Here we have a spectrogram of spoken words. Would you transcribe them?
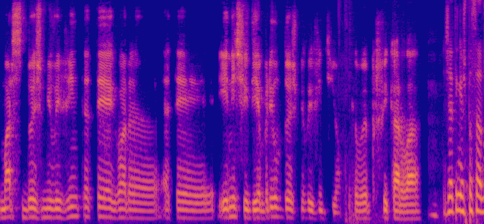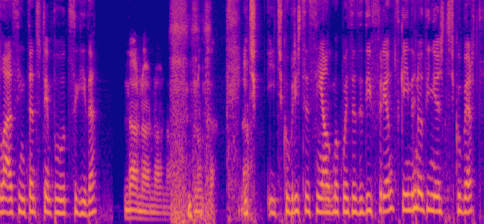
março de 2020 até agora, até início de abril de 2021, acabei por ficar lá. Já tinhas passado lá assim tanto tempo de seguida? Não, não, não, não, nunca. E, des- e descobriste assim alguma coisa de diferente que ainda não tinhas descoberto?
